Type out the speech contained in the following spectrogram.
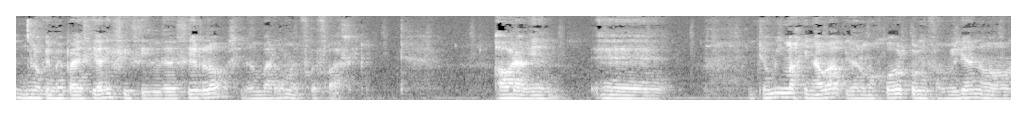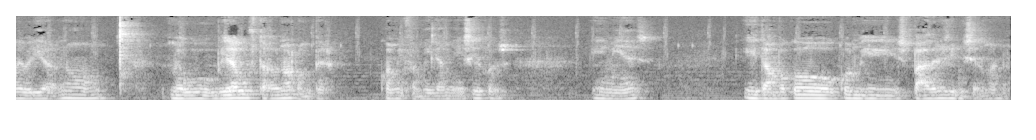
Lo que me parecía difícil de decirlo, sin embargo, me fue fácil. Ahora bien, eh, yo me imaginaba que a lo mejor con mi familia no debería, no me hubiera gustado no romper con mi familia, mis hijos y mi ex, y tampoco con mis padres y mis hermanos.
